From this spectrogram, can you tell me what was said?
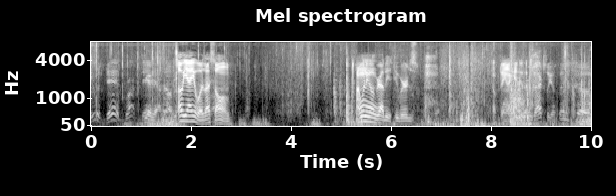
He was dead, Brock dead. Yeah, yeah. Oh yeah, he was. I saw him. I'm gonna go and grab these two birds. Oh dang, I can't do that. There's actually, I think, uh,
